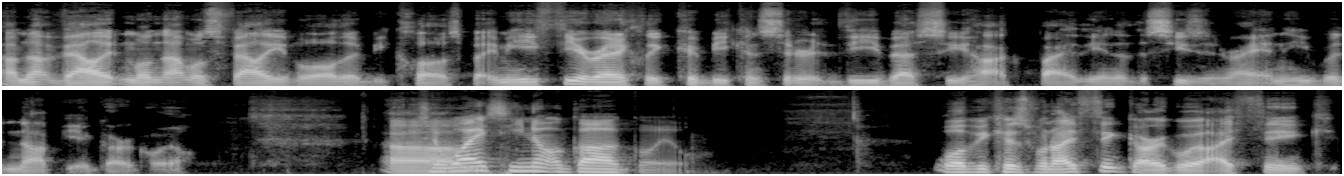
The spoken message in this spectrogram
I'm not valuable, well, not most valuable, although it'd be close. But I mean, he theoretically could be considered the best Seahawk by the end of the season, right? And he would not be a gargoyle. so why Um, is he not a gargoyle? well, because when I think gargoyle, I think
